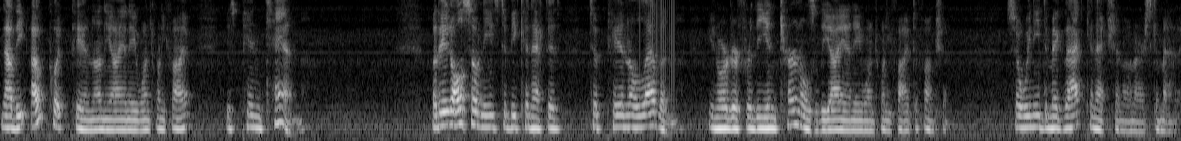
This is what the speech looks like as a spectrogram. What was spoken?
Now the output pin on the INA 125 is pin 10. But it also needs to be connected to pin 11 in order for the internals of the INA 125 to function. So we need to make that connection on our schematic.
